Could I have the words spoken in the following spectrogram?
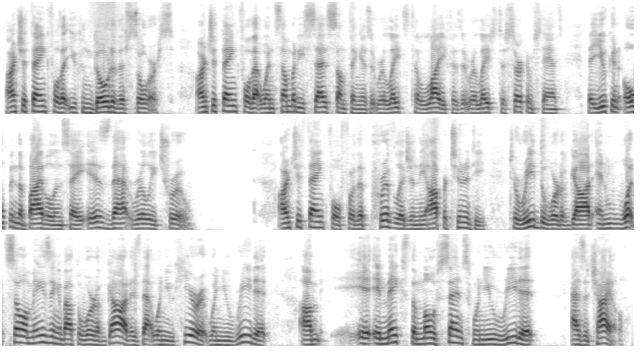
Aren't you thankful that you can go to the source? Aren't you thankful that when somebody says something as it relates to life, as it relates to circumstance, that you can open the Bible and say, is that really true? Aren't you thankful for the privilege and the opportunity to read the Word of God? And what's so amazing about the Word of God is that when you hear it, when you read it, um, it, it makes the most sense when you read it as a child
